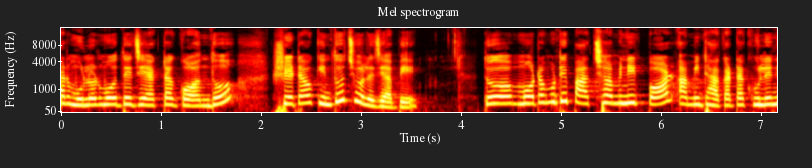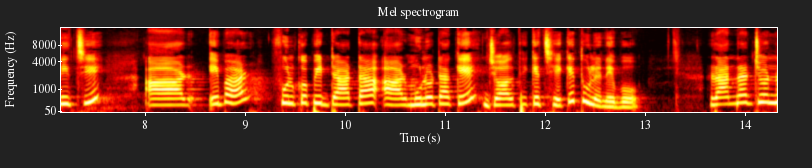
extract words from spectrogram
আর মূলোর মধ্যে যে একটা গন্ধ সেটাও কিন্তু চলে যাবে। তো মোটামুটি পাঁচ ছ মিনিট পর আমি ঢাকাটা খুলে নিচ্ছি। আর এবার ফুলকপির ডাটা আর মূলোটাকে জল থেকে ছেঁকে তুলে নেব। রান্নার জন্য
